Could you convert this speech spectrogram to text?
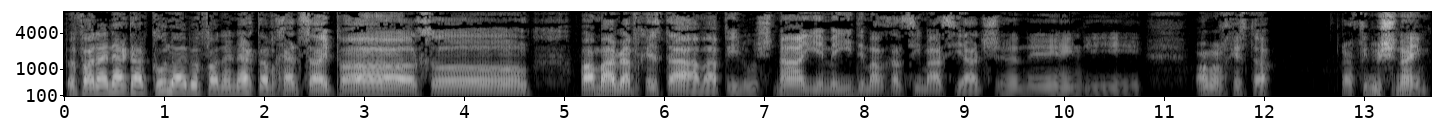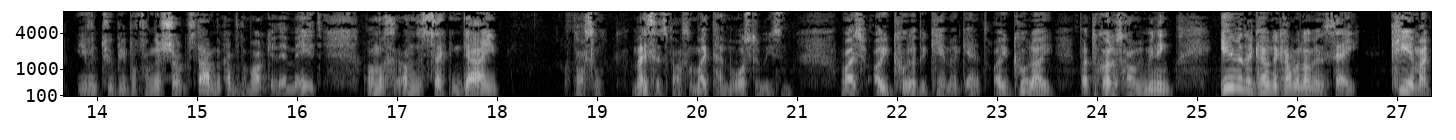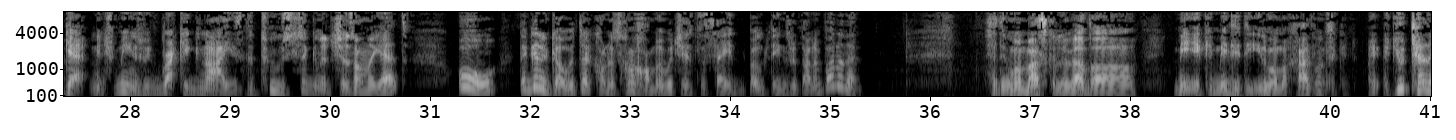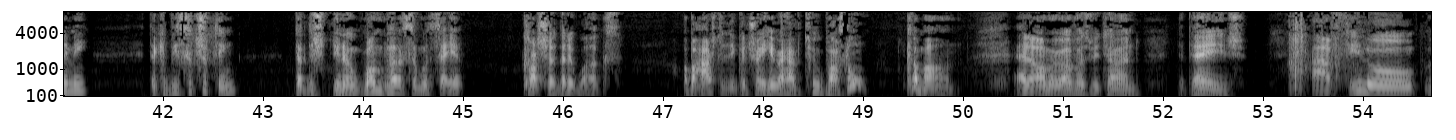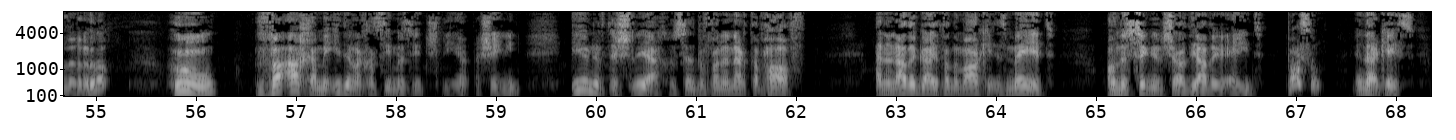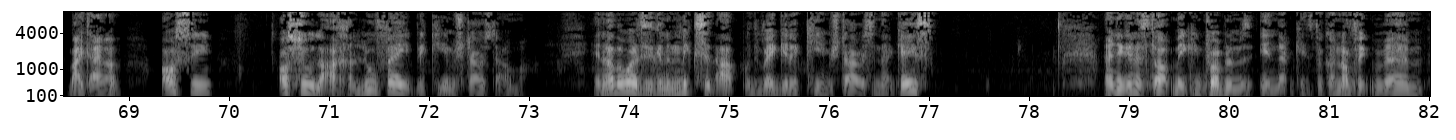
בפני נכתב כולוי, בפני נכתב חצי פסול. אמר רב חיסדא, ואפילו שניים מעידים על חסים עשיית שניני. אמר רב חיסדא, even two people from the Shuk, Stam, that come from the market, they made on the, on the second guy, Apostle, my says Apostle, my time was the reason? Why have became a get, I could I, but the Konos come, meaning, even they're going to come along and say, Kiyam a get, which means we recognize the two signatures on the get, or they're going to go with the Konos Chachoma, which is to say both things were done in front of them. So the Gemara Maskele Rava, me ikimiditi ilu amachad, one second. Are you telling me there could be such a thing that the, you know one person would say it, kosher that it works, or perhaps did it here I have two puzzle? Come on. And Amar Rava's return the page. Afilu who Va'acha me'idin l'chasim as Sheni, even if the shliach who says before the nacht of half, and another guy from the market is made on the signature of the other aid, possible. In that case, my timer, osi, In other words, he's going to mix it up with regular kiyim shtaris in that case, and you're going to start making problems in that case. Um,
